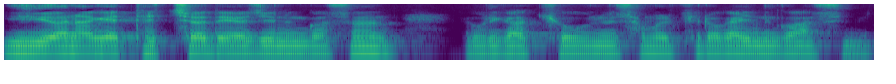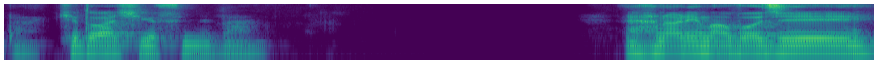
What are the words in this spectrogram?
유연하게 대처되어지는 것은 우리가 교훈을 삼을 필요가 있는 것 같습니다. 기도하시겠습니다. 하나님 아버지,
